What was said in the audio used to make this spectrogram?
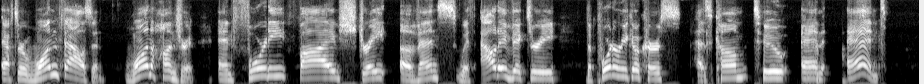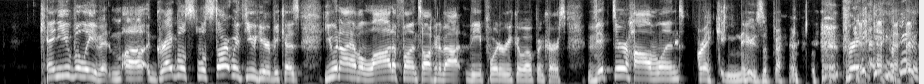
after 1,145 straight events without a victory, the Puerto Rico curse has come to an end. Can you believe it? Uh, Greg, we'll, we'll start with you here because you and I have a lot of fun talking about the Puerto Rico Open curse. Viktor Hovland. Breaking news, apparently. breaking news.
